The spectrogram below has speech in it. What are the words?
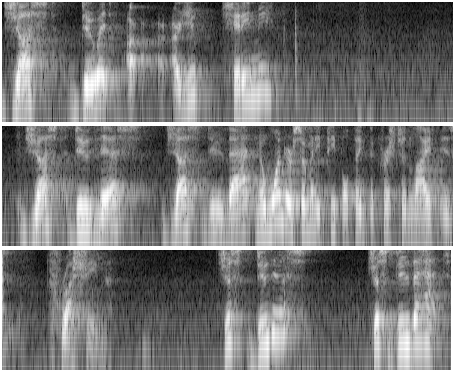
Just do it. Are, are you kidding me? Just do this, just do that. No wonder so many people think the Christian life is crushing. Just do this. Just do that.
